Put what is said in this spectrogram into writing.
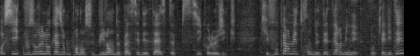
Aussi, vous aurez l'occasion pendant ce bilan de passer des tests psychologiques qui vous permettront de déterminer vos qualités,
